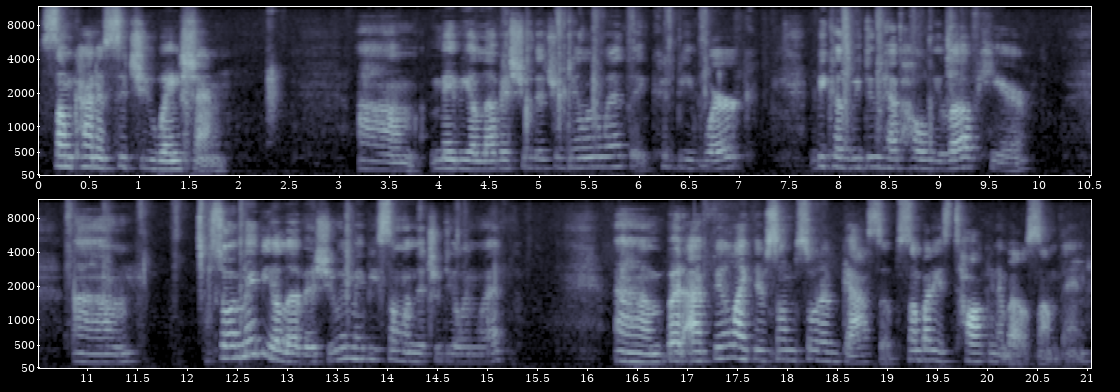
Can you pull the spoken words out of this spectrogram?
some kind of situation. Um, maybe a love issue that you're dealing with. It could be work because we do have holy love here. Um, so it may be a love issue. It may be someone that you're dealing with. Um, but I feel like there's some sort of gossip. Somebody's talking about something.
